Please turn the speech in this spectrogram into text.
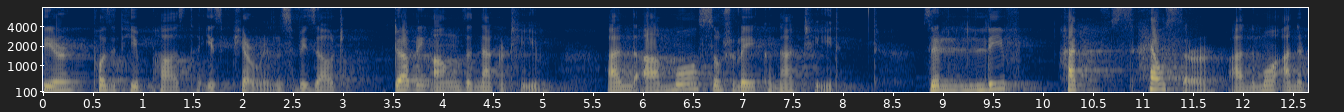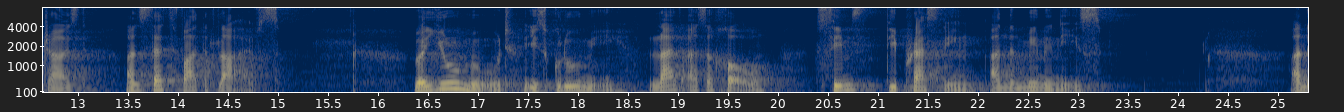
their positive past experience without dwelling on the negative, and are more socially connected. They live healthier and more energized and satisfied lives. When your mood is gloomy, life as a whole seems depressing and meaningless. And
